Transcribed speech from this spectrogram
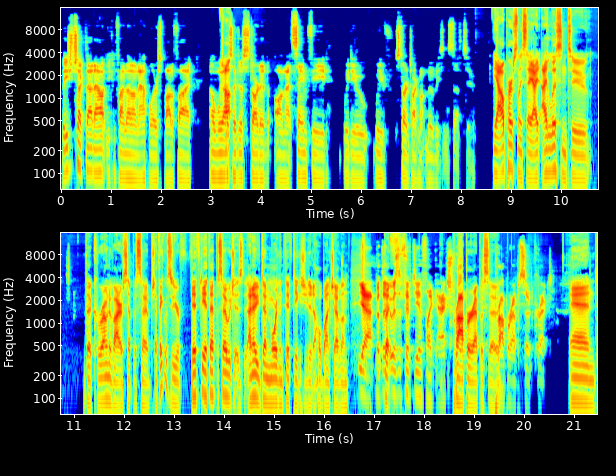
but you should check that out. You can find that on Apple or Spotify. Um, we Oh. also just started on that same feed. We do. We've started talking about movies and stuff too. Yeah, I'll personally say I, I listened to the coronavirus episode, which I think was your 50th episode, which is, I know you've done more than 50 because you did a whole bunch of them. Yeah, but, the, But- it was the fiftieth like actual Proper episode. proper episode, correct? and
